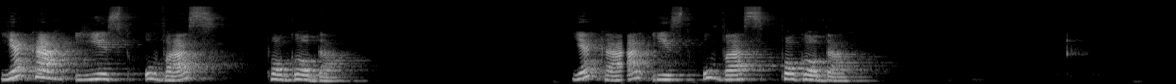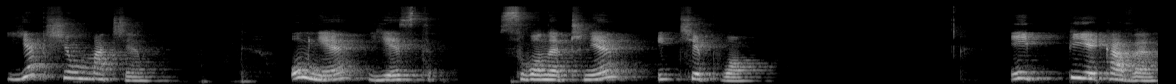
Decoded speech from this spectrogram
Jaka jest u was pogoda? Jaka jest u was pogoda? Jak się macie? U mnie jest słonecznie i ciepło. I piję kawę.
